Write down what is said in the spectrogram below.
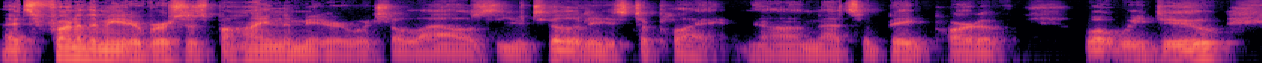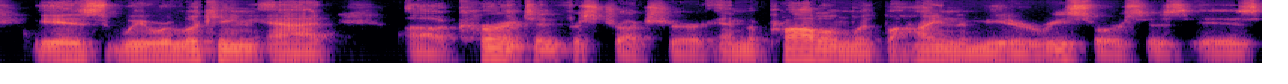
It's front of the meter versus behind the meter, which allows the utilities to play. Um, that's a big part of what we do is we were looking at uh, current infrastructure. And the problem with behind the meter resources is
